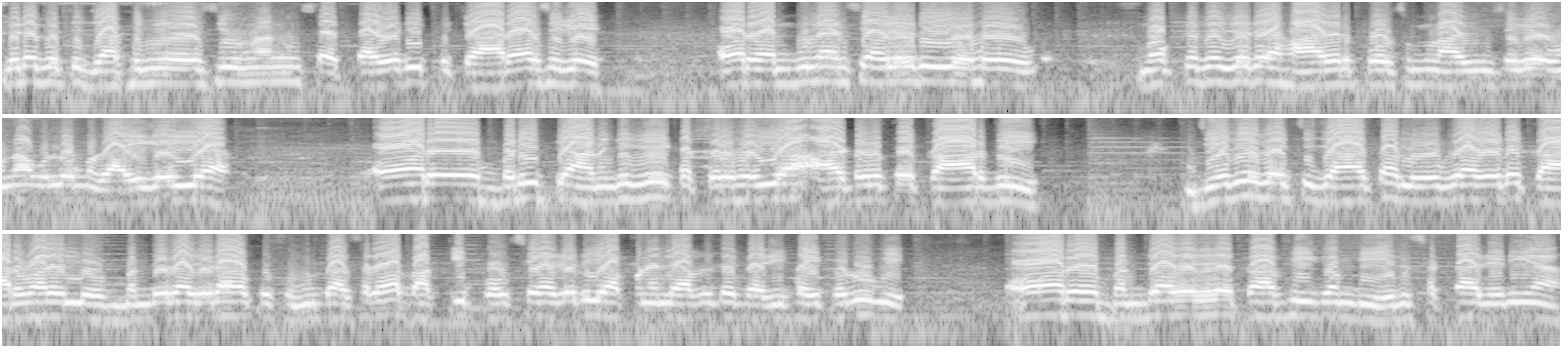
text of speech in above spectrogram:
ਜਿਹੜੇ ਵਿੱਚ ਜ਼ਖਮੀ ਹੋਏ ਸੀ, ਉਹਨਾਂ ਨੂੰ ਸਹਾਇਤਾ ਜਿਹੜੀ ਪਹੁੰਚਾ ਰਹੇ ਸੀਗੇ। ਔਰ ਐਂਬੂਲੈਂਸ ਆ ਜਿਹੜੀ ਉਹ ਮੌਕੇ ਤੇ ਜਿਹੜੇ ਹਾਜ਼ਰ ਪੁਲਿਸ ਮੁਲਾਜ਼ਮ ਸੀਗੇ, ਉਹਨਾਂ ਵੱਲੋਂ ਮੰਗਾਈ ਗਈ ਆ। ਔਰ ਬੜੀ ਭਿਆਨਕ ਜਿਹੜੀ ਟੱਕਰ ਹੋਈ ਆ ਆਟੋ ਤੇ ਕਾਰ ਦੀ, ਜਿਹਦੇ ਵਿੱਚ ਜ਼ਿਆਦਾਤਰ ਲੋਕ ਆ ਜਿਹੜੇ ਕਾਰ ਵਾਲੇ ਲੋਕ, ਬੰਦੇ ਦਾ ਜਿਹੜਾ ਕਸੂਰ ਦੱਸ ਰਿਹਾ, ਬਾਕੀ ਪੁਲਿਸ ਆ ਜਿਹੜੀ ਆਪਣੇ ਲੈਵਲ ਤੇ ਵੈਰੀਫਾਈ ਕਰੂਗੀ। ਔਰ ਬੰਦਿਆਂ ਦੇ ਜਿਹੜੇ ਕਾਫੀ ਗੰਭੀਰ ਸੱਟਾਂ ਜਿਹੜੀਆਂ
